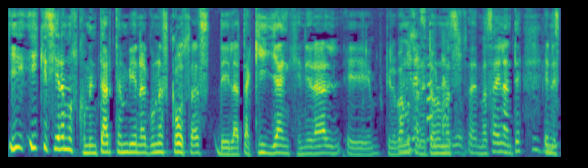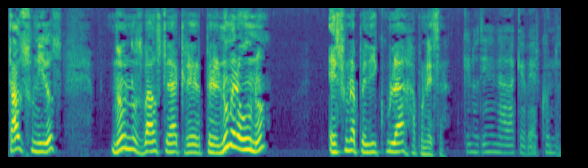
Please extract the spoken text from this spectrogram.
Y, y quisiéramos comentar también algunas cosas de la taquilla en general, eh, que lo vamos a retomar más, eh, más adelante. En Estados Unidos, no nos va usted a creer, pero el número uno es una película japonesa que no tiene nada que ver con,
